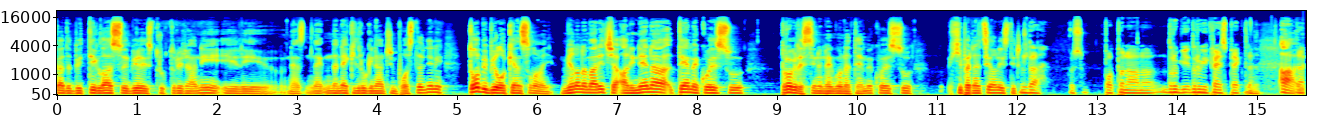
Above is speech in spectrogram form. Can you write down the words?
kada bi ti glasovi bili strukturirani ili ne znam, ne, na neki drugi način postavljeni, to bi bilo cancelovanje Milana Marića, ali ne na teme koje su progresivne, nego na teme koje su hipernacionalističke. Da, koji su potpuno ono, drugi, drugi kraj spektra. Da. A, da.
